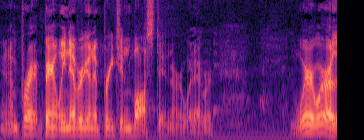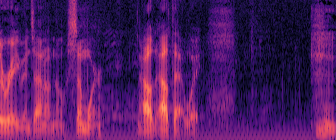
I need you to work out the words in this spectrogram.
And I'm apparently never going to preach in Boston or whatever. Where, where are the Ravens? I don't know. Somewhere out, out that way.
